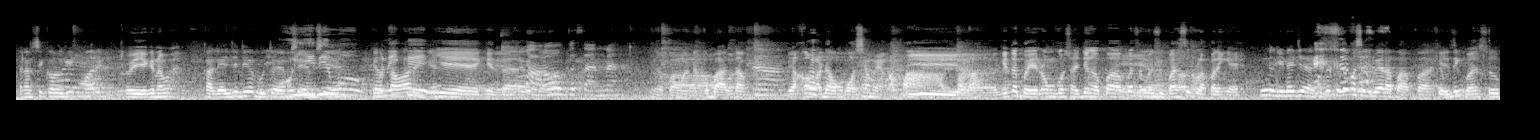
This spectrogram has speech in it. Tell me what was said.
anak psikologi kemarin. Oh iya kenapa? Kali aja dia butuh MC oh iya MC dia ya. mau Kita tawarin ya. Iya kita. Aku mau ke sana. Nggak apa-apa. Mana ke Batam. Ah. Ya kalau ada ongkosnya mah ya nggak apa-apa. Iya. Kita bayar ongkos aja nggak apa-apa sama Iya. Jupasup lah paling ya. Enggak gini aja, kita, kita masih dibayar apa-apa. Kayak Jupasup.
